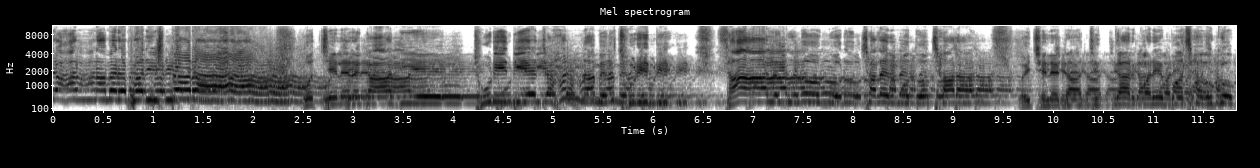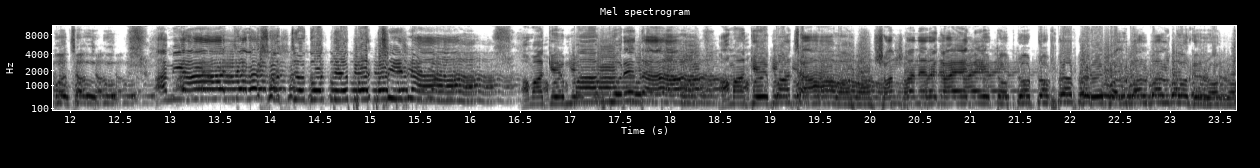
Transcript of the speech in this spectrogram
জাহান্নামের ফেরেশতারা ও ছেলের গা দিয়ে ছুরি দিয়ে জাহান্নামের ছুরি দিয়ে ছালগুলো গরু ছালের মতো ছাড়া ওই ছেলেটা চিৎকার করে বাঁচাও গো। বাঁচাও আমি আজ জ্বালা সহ্য করতে পারছি না, আমাকে মাফ করে দাও, আমাকে বাঁচাও। সন্তানের গায়ে দিয়ে টপ টপ টপ টপ করে বল বল বল করে রক্ত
